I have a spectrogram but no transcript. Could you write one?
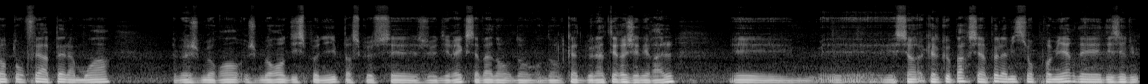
quand on fait appel à moi, eh ben, je, me rends, je me rends disponible parce que je dirais que ça va dans, le cadre de l'intérêt général. Et, quelque part, c'est un peu la mission première des élus.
